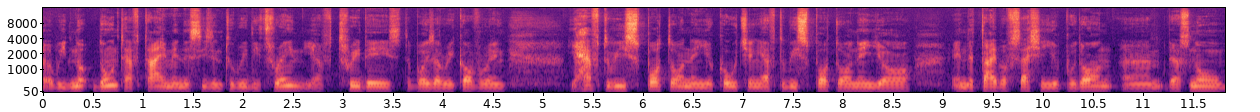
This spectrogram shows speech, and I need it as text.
Uh, we no, don't have time in the season to really train. You have three days. The boys are recovering you have to be spot on in your coaching. You have to be spot on in your in the type of session you put on. Um, there's no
